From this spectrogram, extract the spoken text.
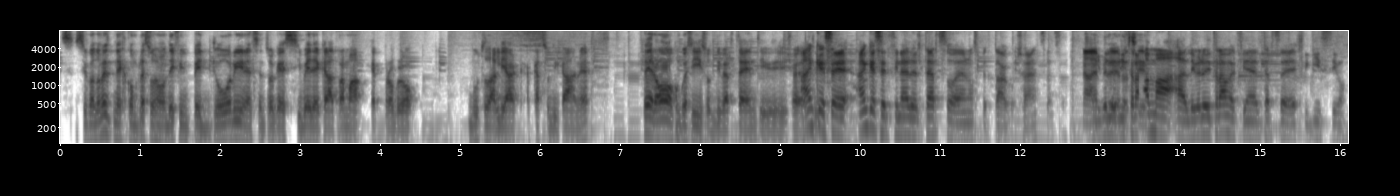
Secondo me nel complesso sono dei film peggiori, nel senso che si vede che la trama è proprio buttata lì a, a cazzo di cane. Però comunque sì, sono divertenti. Cioè, anche, ti... se, anche, se, il finale del terzo è uno spettacolo, cioè nel senso, no, a, livello vero, trama, sì. a, livello di trama, il finale del terzo è fighissimo.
